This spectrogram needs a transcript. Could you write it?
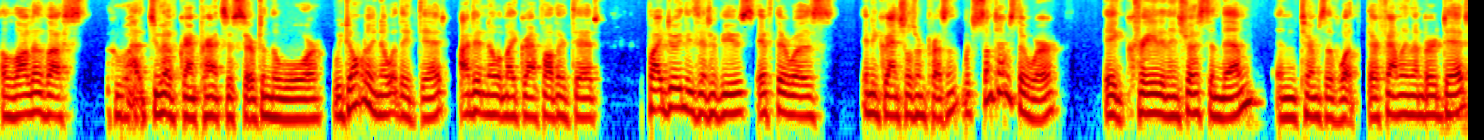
A lot of us who do have grandparents who served in the war, we don't really know what they did. I didn't know what my grandfather did. By doing these interviews, if there was any grandchildren present, which sometimes there were, it created an interest in them in terms of what their family member did.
